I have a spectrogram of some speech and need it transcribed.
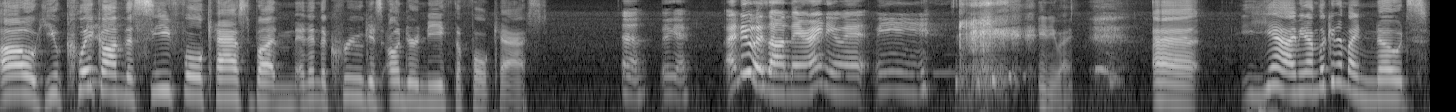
Oh, you click on the see full cast button, and then the crew gets underneath the full cast. Oh, okay. I knew it was on there. I knew it. Anyway, uh, yeah. I mean, I'm looking at my notes.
